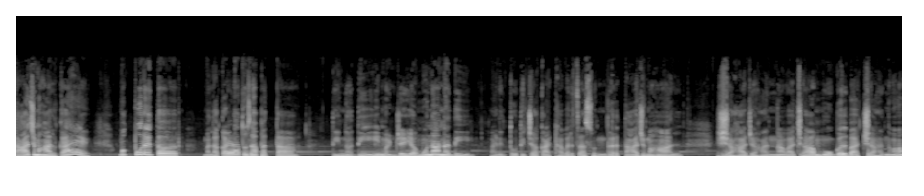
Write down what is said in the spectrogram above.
ताजमहाल काय? मग पुरे तर. मला कळला तुझा पत्ता. ती नदी म्हणजे यमुना नदी आणि तो तिच्या काठावरचा सुंदर ताजमहाल. शहाजहान नावाच्या मोगल बादशहानं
